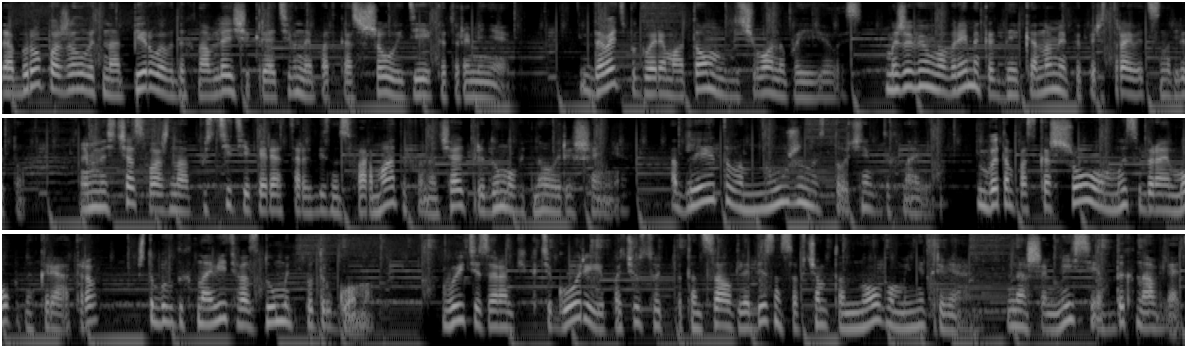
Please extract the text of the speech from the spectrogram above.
Добро пожаловать на первое вдохновляющее креативное подкаст-шоу «Идеи, которые меняют». Давайте поговорим о том, для чего оно появилось. Мы живем во время, когда экономика перестраивается на лету. Именно сейчас важно отпустить якоря старых бизнес-форматов и начать придумывать новые решения. А для этого нужен источник вдохновения. В этом подкаст-шоу мы собираем опытных креаторов, чтобы вдохновить вас думать по-другому, выйти за рамки категории и почувствовать потенциал для бизнеса в чем-то новом и нетривиальном. Наша миссия — вдохновлять.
